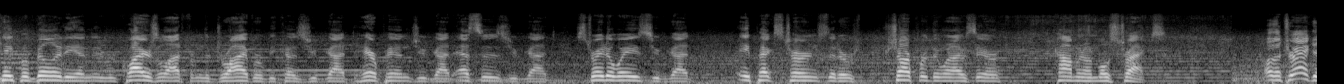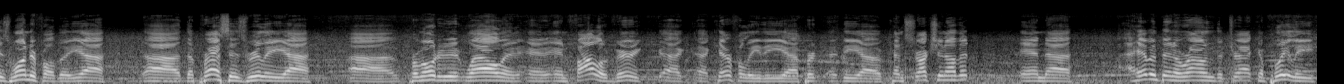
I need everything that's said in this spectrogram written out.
capability and it requires a lot from the driver because you've got hairpins, you've got S's, you've got straightaways, you've got apex turns that are sharper than when I was there, common on most tracks. Oh, the track is wonderful. The uh, uh, the press has really uh, uh promoted it well and, and, and followed very uh, uh, carefully the per, the construction of it. And I haven't been around the track completely,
